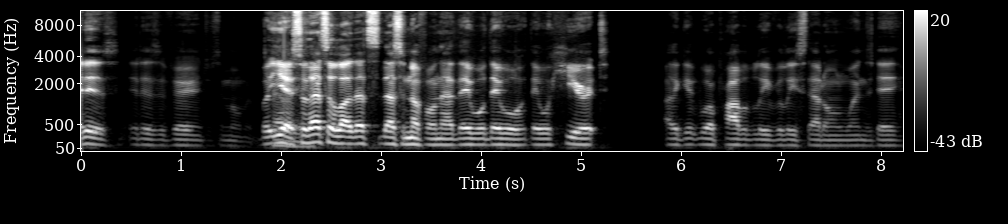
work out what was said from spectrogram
it is. It is a very interesting moment. But Hell yeah, yeah. so that's a lot. That's that's enough on that. They will they will they will hear it. I think it will probably release that on Wednesday,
